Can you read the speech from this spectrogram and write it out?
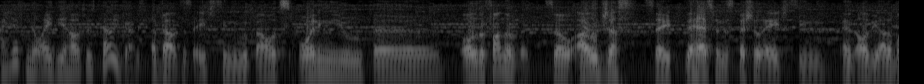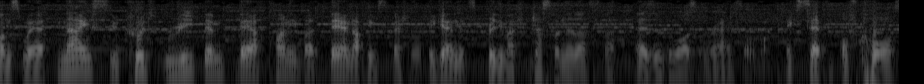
I have no idea how to tell you guys about this H scene without spoiling you uh, all the fun of it. So I will just say there has been a special H scene and all the other ones were nice. You could read them. They are funny, but they are nothing special. Again, it's pretty much just vanilla stuff as it was in Rance 01. Except, of course,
